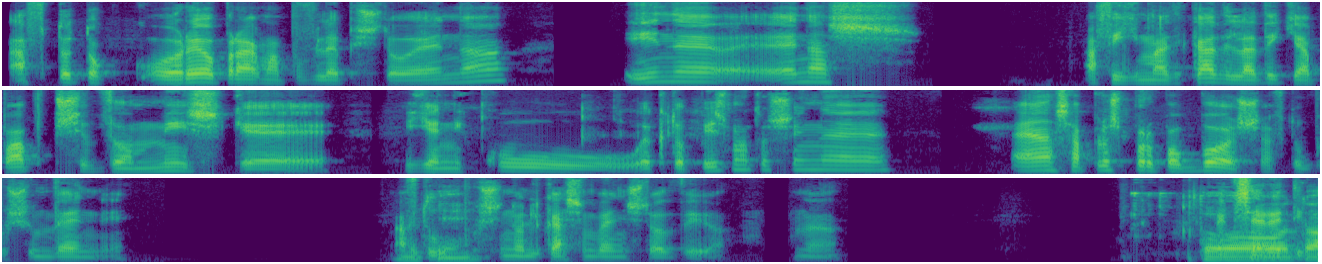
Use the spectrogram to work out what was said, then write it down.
αυτό το ωραίο πράγμα που βλέπεις στο 1 είναι ένας αφηγηματικά δηλαδή και από άποψη δομής και γενικού εκτοπίσματος είναι ένας απλός προπομπός αυτού που συμβαίνει. Αυτού που συνολικά συμβαίνει στο 2. Ναι. Το, εξαιρετικό,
